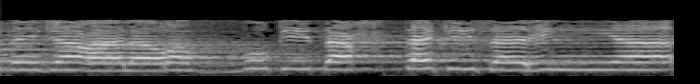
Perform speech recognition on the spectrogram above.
قد جعل ربك تحتك سريا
